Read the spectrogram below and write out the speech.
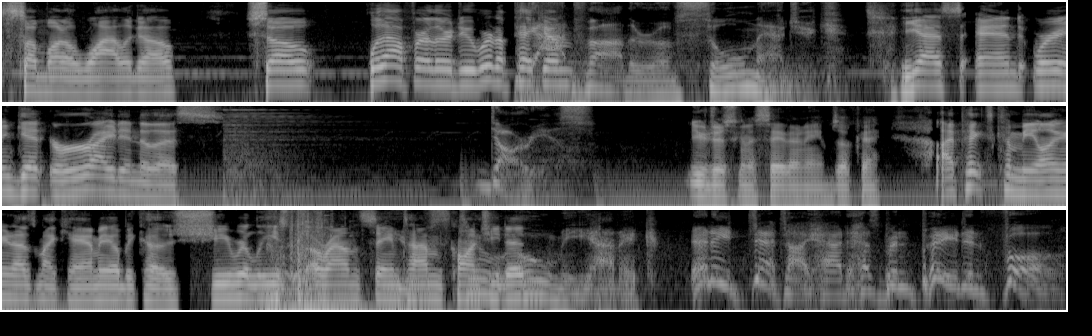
somewhat a while ago. So, without further ado, we're going to pick him. Father of soul magic. Yes, and we're going to get right into this. Darrius. You're just gonna say their names, okay? I picked Chameleon as my cameo because she released around the same You time Quan Chi still did. owe me, Havik. Any debt I had has been paid in full.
